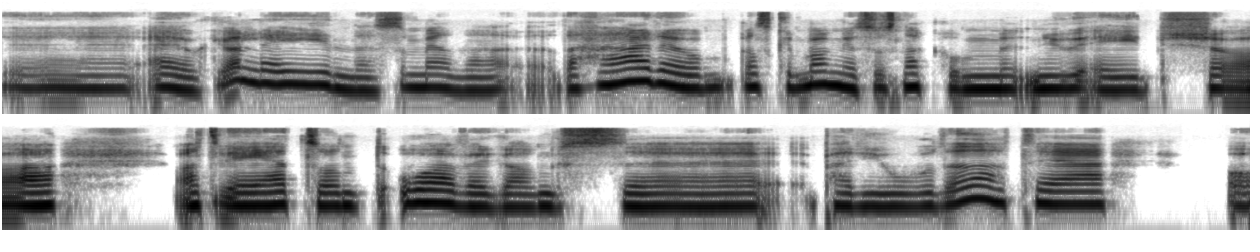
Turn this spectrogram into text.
eh, jeg er jo ikke alene som mener det her, det er jo ganske mange som snakker om New Age, og at vi er i et sånt overgangsperiode da, til å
